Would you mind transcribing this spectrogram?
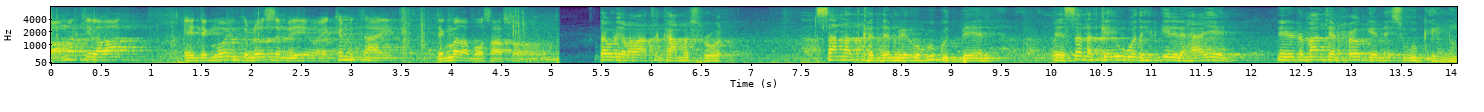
waa markii labaad ee degmooyinka loo sameeyey oo ay ka mid tahay degmada boosaaso dhowr iyo labaatankaa mashruuc. Sanadka dambe ugu gudbeen ee sanadka ay u wada hirgeli lahaayeen inaynu dhammaanteen xooggeenna isugu geyno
